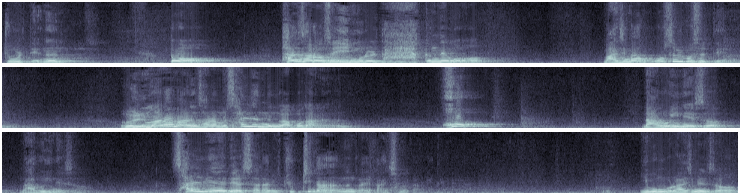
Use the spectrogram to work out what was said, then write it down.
죽을 때는 또 판사로서의 임무를 다 끝내고 마지막 옷을 벗을 때는 얼마나 많은 사람을 살렸는가 보다는 혹 나로 인해서 나로 인해서 살려야 될 사람이 죽진 않았는가에 관심을 갖게 됩니다. 이 공부를 하시면서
